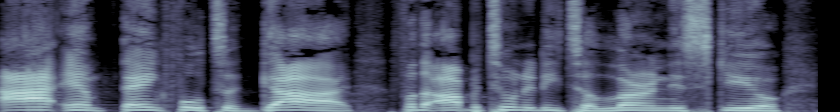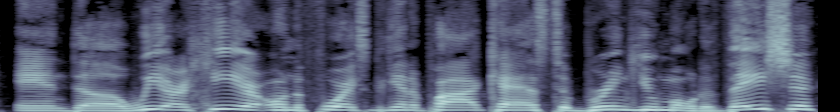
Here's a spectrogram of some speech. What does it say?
I am thankful to God for the opportunity to learn this skill. And uh, we are here on the Forex Beginner Podcast to bring you motivation,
